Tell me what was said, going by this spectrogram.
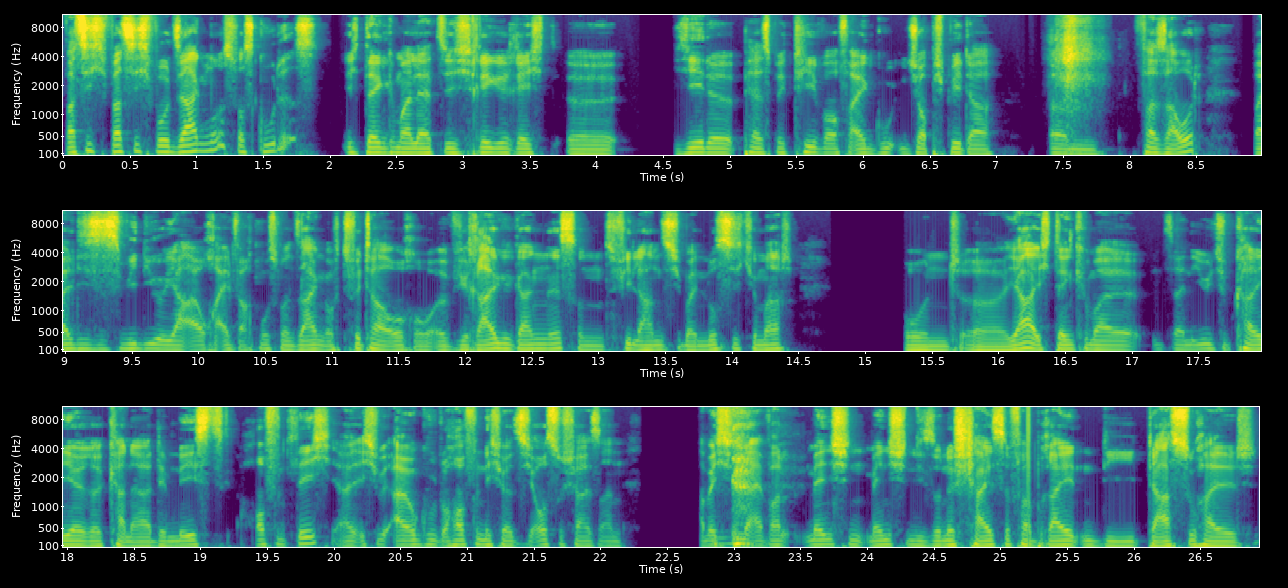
was, ich, was ich wohl sagen muss, was gut ist, ich denke mal, er hat sich regelrecht äh, jede Perspektive auf einen guten Job später ähm, versaut, weil dieses Video ja auch einfach, muss man sagen, auf Twitter auch äh, viral gegangen ist und viele haben sich über ihn lustig gemacht. Und äh, ja, ich denke mal, seine YouTube-Karriere kann er demnächst hoffentlich, ja, ich, äh, gut, hoffentlich hört sich auch so scheiße an, aber ich finde einfach Menschen, Menschen, die so eine Scheiße verbreiten, die darfst du halt,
